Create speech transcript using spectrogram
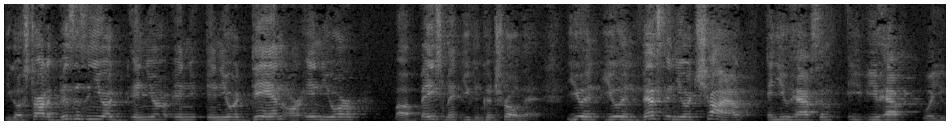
You go start a business in your in your in, in your den or in your uh, basement, you can control that. You, in, you invest in your child and you have some, you have, well, you,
